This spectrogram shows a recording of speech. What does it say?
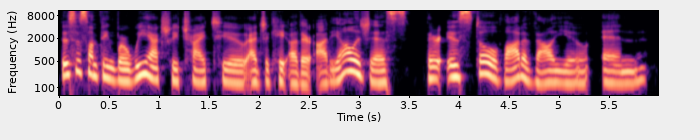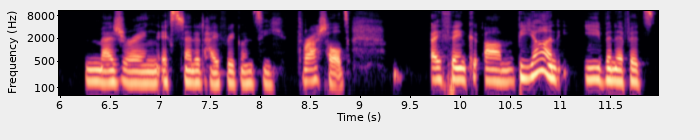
this is something where we actually try to educate other audiologists. There is still a lot of value in measuring extended high frequency thresholds. I think um, beyond even if it's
